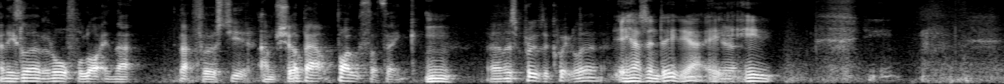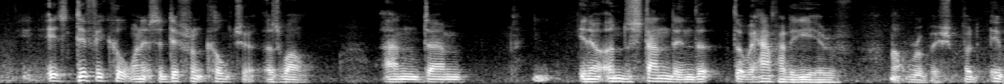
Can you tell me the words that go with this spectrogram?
and he's learned an awful lot in that, that first year. I'm sure. About both, I think. Mm. And has proved a quick learner. He has indeed, yeah. He, Yeah. he, it's difficult when it's a different culture as well, and um, you know, understanding that, that we have had a year of not rubbish, but it,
